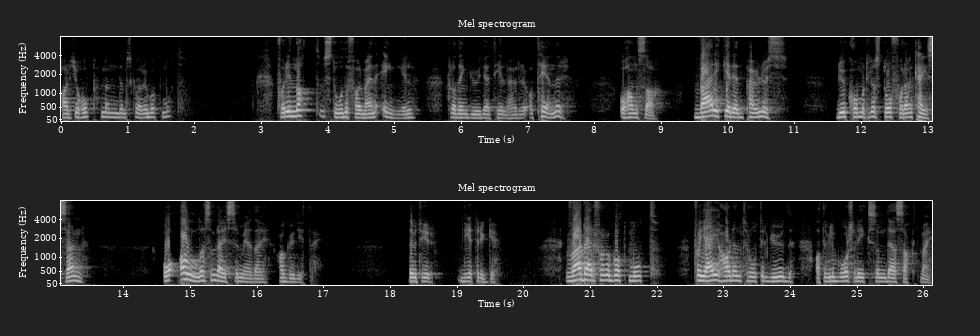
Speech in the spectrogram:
har ikke håp, men de skal være godt mot. For i natt sto det for meg en engel fra den Gud jeg tilhører og tjener, og han sa:" Vær ikke redd, Paulus. Du kommer til å stå foran keiseren, og alle som reiser med deg, har Gud gitt deg. Det betyr de er trygge. Vær derfor ved godt mot, for jeg har den tro til Gud at det vil gå slik som det er sagt meg.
